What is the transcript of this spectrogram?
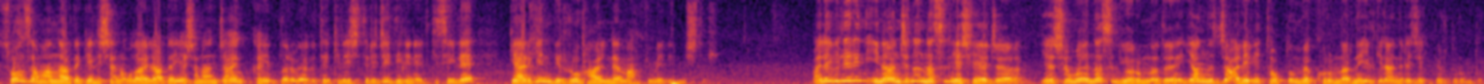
son zamanlarda gelişen olaylarda yaşanan can kayıpları ve ötekileştirici dilin etkisiyle gergin bir ruh haline mahkum edilmiştir. Alevilerin inancını nasıl yaşayacağı, yaşamı nasıl yorumladığı yalnızca Alevi toplum ve kurumlarını ilgilendirecek bir durumdur.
